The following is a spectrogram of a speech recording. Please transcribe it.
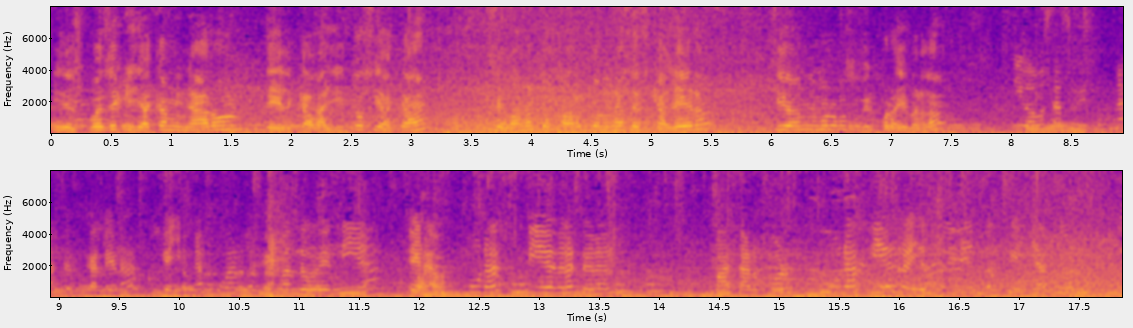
Y después de que ya caminaron del caballito hacia acá, se van a topar con unas escaleras. Sí, ¿verdad, mi amor, vamos a subir por ahí, ¿verdad? Y vamos a subir por unas escaleras que yo me acuerdo que cuando venía eran Ajá. puras piedras, era pasar por pura piedra y estoy viendo que ya son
